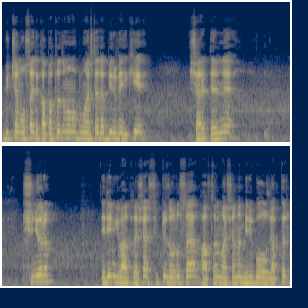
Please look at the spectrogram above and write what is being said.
Bütçem olsaydı kapatırdım ama bu maçta da 1 ve 2 işaretlerini düşünüyorum. Dediğim gibi arkadaşlar sürpriz olursa haftanın maçlarından biri bu olacaktır.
